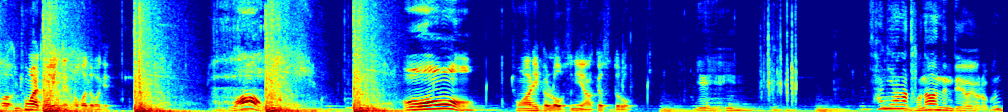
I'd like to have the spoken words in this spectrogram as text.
어, 총알 더 있네. 더 가져가게. wow 오 총알이 별로 없으니 아껴 쓰도록. 예예예 산이 하나 더 나왔는데요 여러분?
